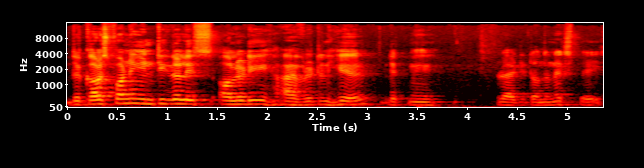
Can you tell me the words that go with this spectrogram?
the corresponding integral is already I have written here. Let me write it on the next page.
